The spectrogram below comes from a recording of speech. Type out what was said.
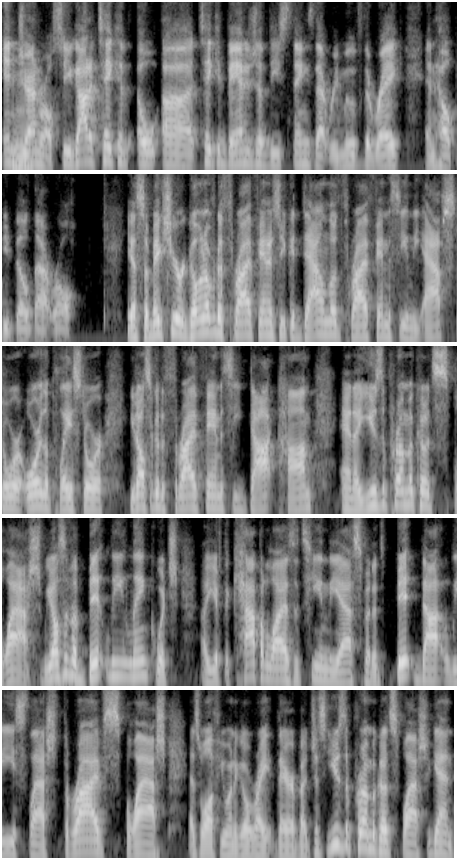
in mm-hmm. general. So you got to take uh, take advantage of these things that remove the rake and help you build that roll. Yeah, so make sure you're going over to Thrive Fantasy. You can download Thrive Fantasy in the App Store or the Play Store. You can also go to thrivefantasy.com and uh, use the promo code SPLASH. We also have a bit.ly link, which uh, you have to capitalize the T and the S, but it's bit.ly slash thrive splash as well if you want to go right there. But just use the promo code SPLASH. Again,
